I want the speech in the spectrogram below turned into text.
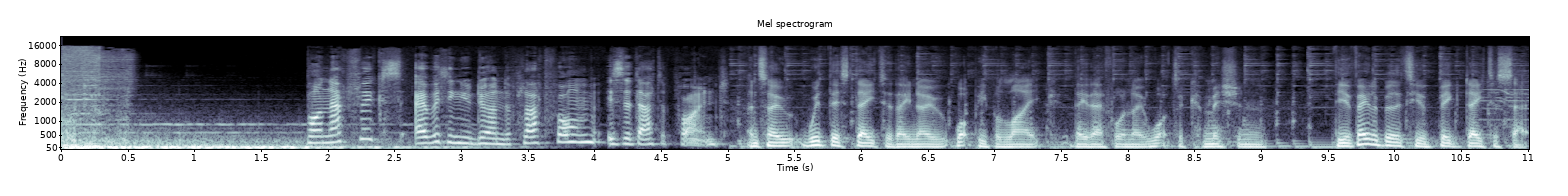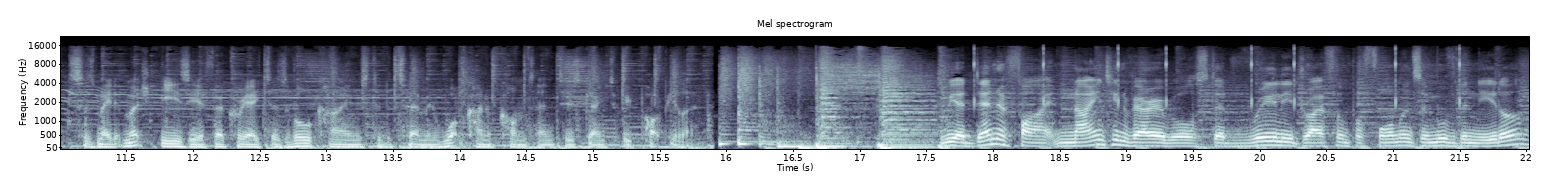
For Netflix, everything you do on the platform is a data point. And so with this data, they know what people like, they therefore know what to commission. The availability of big data sets has made it much easier for creators of all kinds to determine what kind of content is going to be popular. We identify 19 variables that really drive film performance and move the needle.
